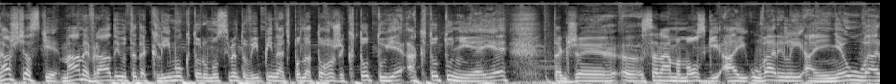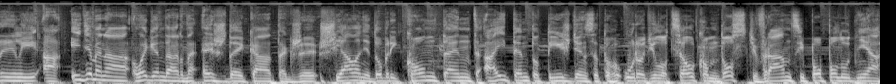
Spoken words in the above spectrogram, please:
Našťastie máme v rádiu teda klímu, ktorú musíme tu vypínať podľa toho, že kto tu je a kto tu nie je. Takže e, sa nám mozgy aj uvarili, aj neuvarili a ideme na legendárne HDK, takže šialene dobrý content. Aj tento týždeň sa toho urodilo celkom dosť v rámci popoludnia.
